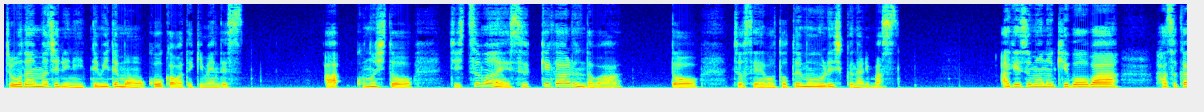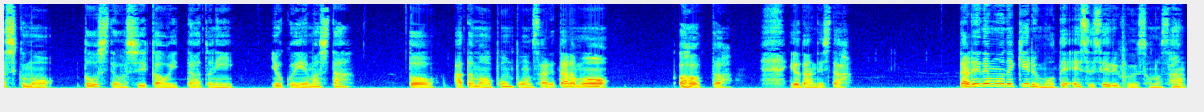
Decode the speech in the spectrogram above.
冗談交じりに言ってみても効果はてきめんです。あ、この人、実は S っ気があるんだわ。と、女性はとても嬉しくなります。あげ妻の希望は、恥ずかしくもどうして欲しいかを言った後に、よく言えましたと頭をポンポンされたらもう、おっと、余談でした。誰でもできるモテ S セリフその3。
